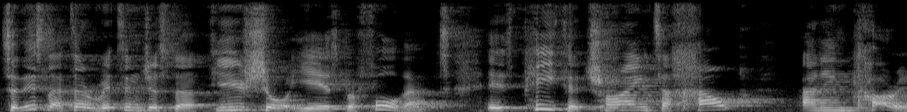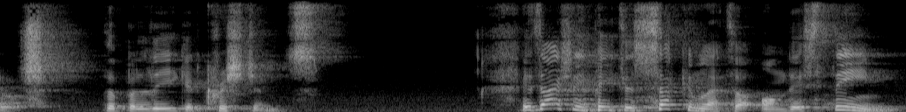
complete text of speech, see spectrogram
So, this letter, written just a few short years before that, is Peter trying to help and encourage the beleaguered Christians. It's actually Peter's second letter on this theme.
